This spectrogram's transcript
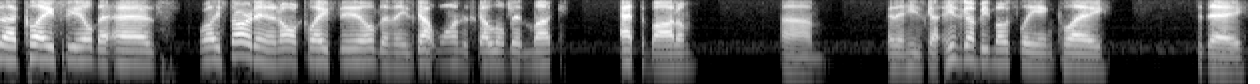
a clay field that has well, he started in an all clay field, and then he's got one that's got a little bit of muck at the bottom. Um, and then he's got he's going to be mostly in clay today,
